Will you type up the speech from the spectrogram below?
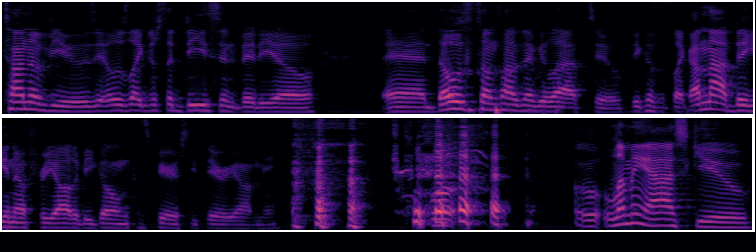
ton of views. It was like just a decent video. And those sometimes make me laugh too because it's like I'm not big enough for y'all to be going conspiracy theory on me. Well, Let me ask you,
